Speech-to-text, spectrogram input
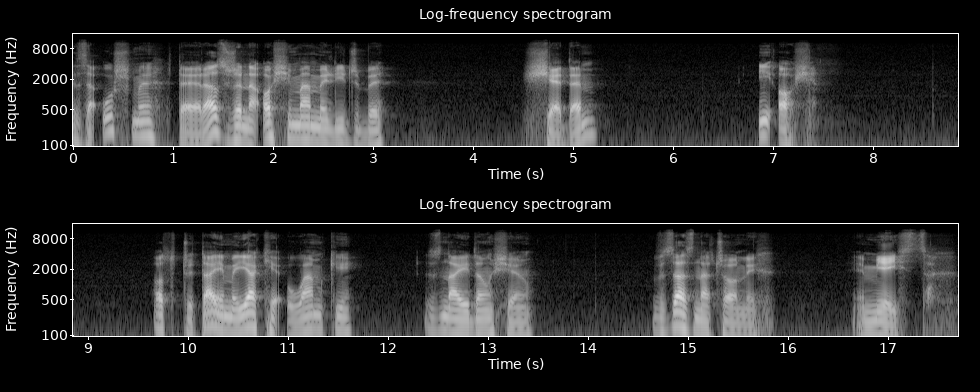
Załóżmy teraz, że na osi mamy liczby 7 i 8. Odczytajmy, jakie ułamki znajdą się w zaznaczonych miejscach.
